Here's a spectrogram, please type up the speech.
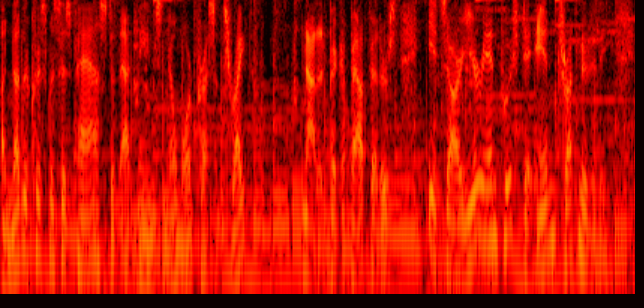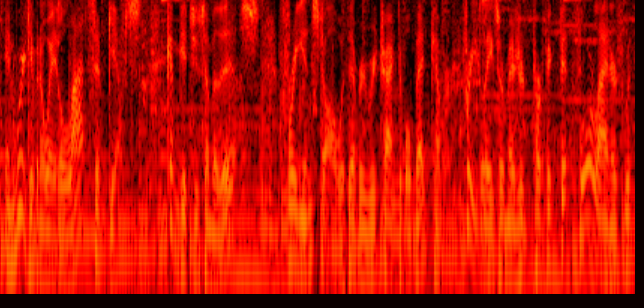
Another Christmas has passed, and that means no more presents, right? Not at Pickup Outfitters. It's our year end push to end truck nudity, and we're giving away lots of gifts. Come get you some of this. Free install with every retractable bed cover. Free laser measured perfect fit floor liners with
